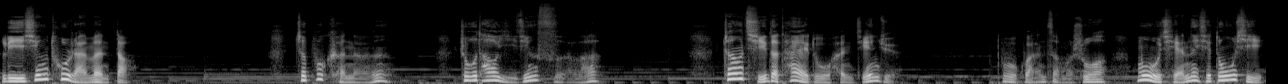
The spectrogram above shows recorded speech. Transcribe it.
李星突然问道。这不可能，周涛已经死了。张琪的态度很坚决。不管怎么说，目前那些东西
